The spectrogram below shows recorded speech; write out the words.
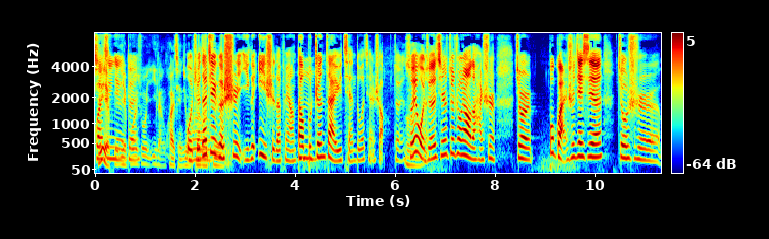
关心这个，对也不会说一两块钱就。我觉得这个个是一个意识的培养，倒不嗯真在于钱多钱少。对，所以嗯我觉得其实最重要的还是就是不管是这些就是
